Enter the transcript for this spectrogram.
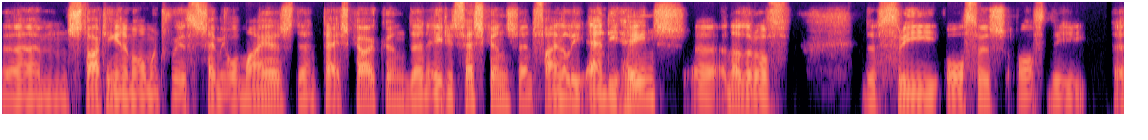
Um, starting in a moment with Samuel Myers, then Thijs Kuiken, then Edith Feskens, and finally Andy Haines, uh, another of the three authors of the uh,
